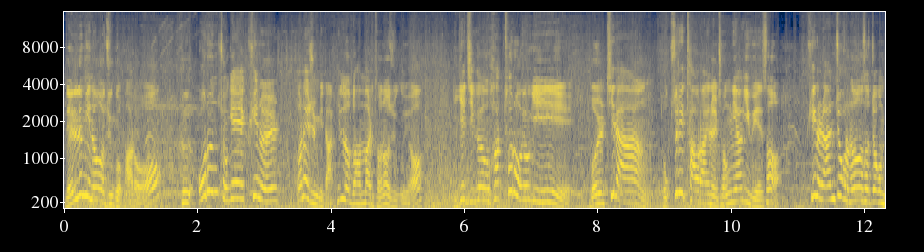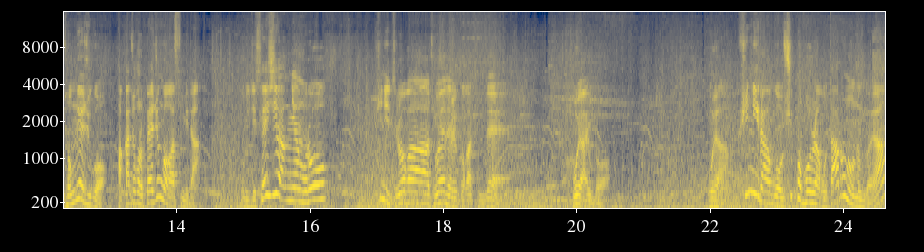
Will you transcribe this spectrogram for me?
넬름이 넣어주고 바로 그 오른쪽에 퀸을 꺼내줍니다. 힐러도 한 마리 더 넣어주고요. 이게 지금 화투로 여기 멀티랑 독수리 타워 라인을 정리하기 위해서 퀸을 안쪽으로 넣어서 조금 정리해주고 바깥쪽으로 빼준 것 같습니다. 그리고 이제 3시 방향으로 퀸이 들어가 줘야 될 것 같은데. 뭐야 이거? 뭐야 퀸이라고 슈퍼볼하고 따로 노는 거야?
